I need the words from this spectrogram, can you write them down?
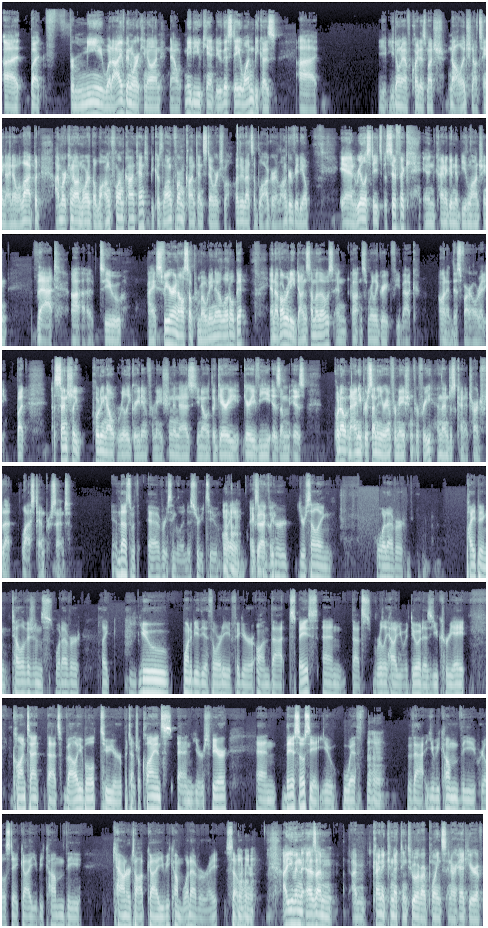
Uh, but for me, what I've been working on now, maybe you can't do this day one because uh, you, you don't have quite as much knowledge. Not saying I know a lot, but I'm working on more of the long form content because long form content still works well, whether that's a blog or a longer video and real estate specific, and kind of going to be launching that uh, to my sphere and also promoting it a little bit. And I've already done some of those and gotten some really great feedback on it this far already. But essentially, putting out really great information, and as you know, the Gary Gary V ism is put out ninety percent of your information for free, and then just kind of charge for that last ten percent. And that's with every single industry too. Like, Mm-hmm. Exactly. You're you're selling whatever piping, televisions, whatever. Like you want to be the authority figure on that space and that's really how you would do it as you create content that's valuable to your potential clients and your sphere and they associate you with hmm that you become the real estate guy you become the countertop guy you become whatever right so Mhm. I even as I'm I'm kind of connecting two of our points in our head here of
